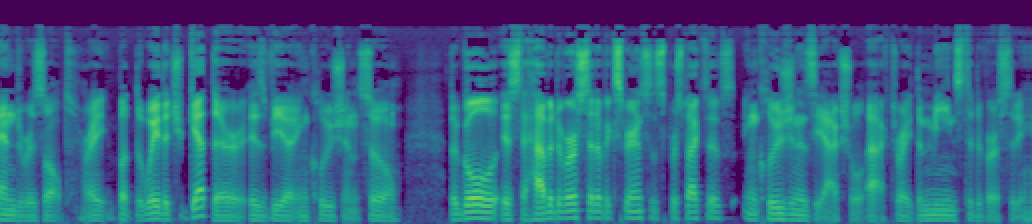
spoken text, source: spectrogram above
end result, right? But the way that you get there is via inclusion. So the goal is to have a diverse set of experiences, perspectives. Inclusion is the actual act, right? The means to diversity.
